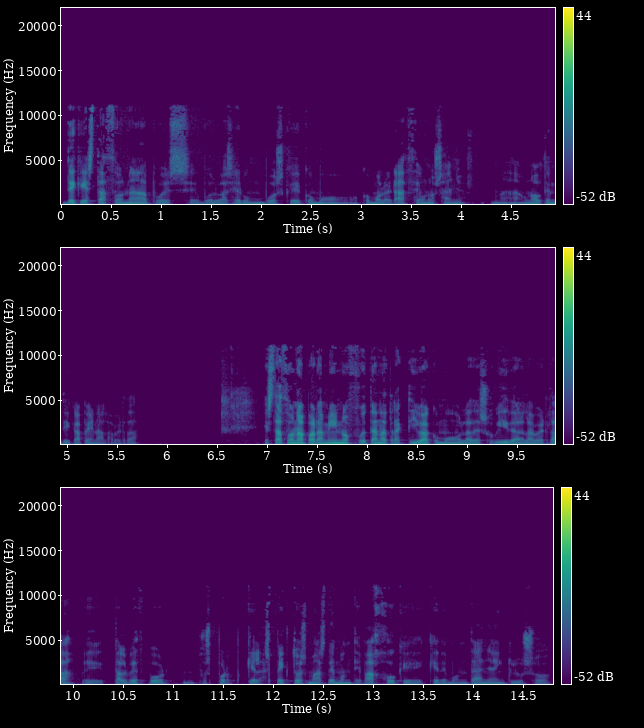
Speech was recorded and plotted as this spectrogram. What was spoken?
de que esta zona pues vuelva a ser un bosque como, como lo era hace unos años. Una, una auténtica pena, la verdad. Esta zona para mí no fue tan atractiva como la de subida, la verdad. Eh, tal vez por, pues porque el aspecto es más de monte bajo que, de montaña, incluso.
